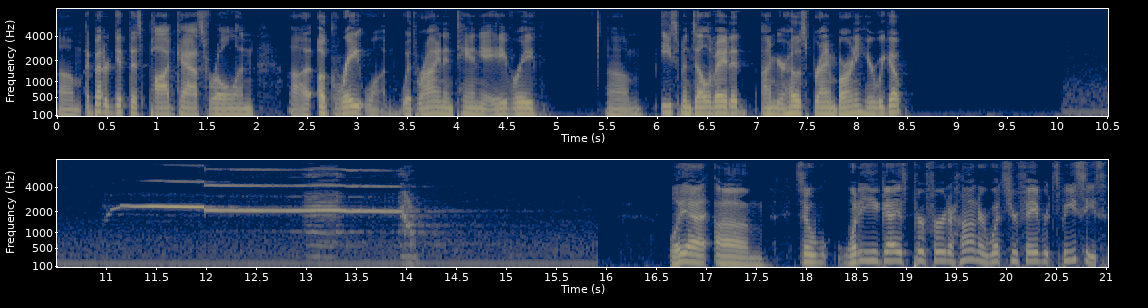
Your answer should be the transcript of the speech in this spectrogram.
um, I better get this podcast rolling. Uh, a great one with Ryan and Tanya Avery. Um, Eastman's Elevated. I'm your host, Brian Barney. Here we go. Well, yeah. Um, so, what do you guys prefer to hunt, or what's your favorite species?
